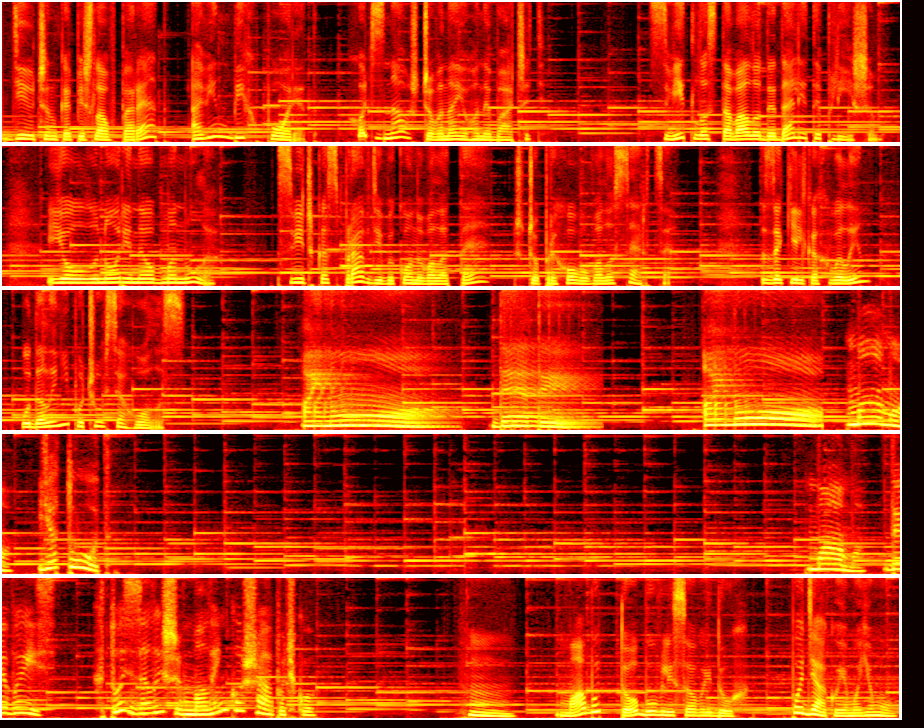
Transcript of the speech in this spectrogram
Дівчинка пішла вперед, а він біг поряд, хоч знав, що вона його не бачить. Світло ставало дедалі теплішим. Йоулунорі не обманула. Свічка справді виконувала те, що приховувало серце. За кілька хвилин удалині почувся голос. Айно, де ти? Айно. Мамо, я тут. Мамо, дивись, хтось залишив маленьку шапочку. Хм, мабуть, то був лісовий дух. Подякуємо йому.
